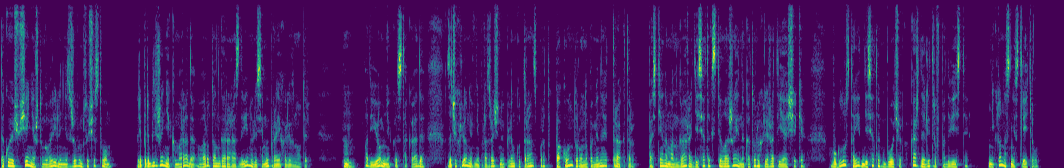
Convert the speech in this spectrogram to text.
Такое ощущение, что говорили не с живым существом. При приближении комарада ворота ангара раздвинулись, и мы проехали внутрь. Хм, подъемник, эстакада, зачехленный в непрозрачную пленку транспорт по контуру напоминает трактор. По стенам ангара десяток стеллажей, на которых лежат ящики. В углу стоит десяток бочек, каждая литров по 200. Никто нас не встретил.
